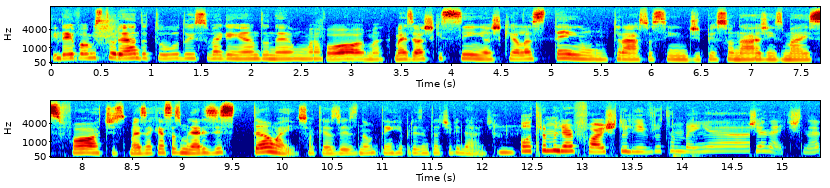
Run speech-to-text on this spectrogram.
e daí vou misturando tudo, isso vai ganhando, né, uma forma. Mas eu acho que sim, acho que elas têm um traço assim de personagens mais fortes, mas é que essas mulheres estão aí, só que às vezes não tem representatividade. Outra mulher forte do livro também é a Jeannette, né?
